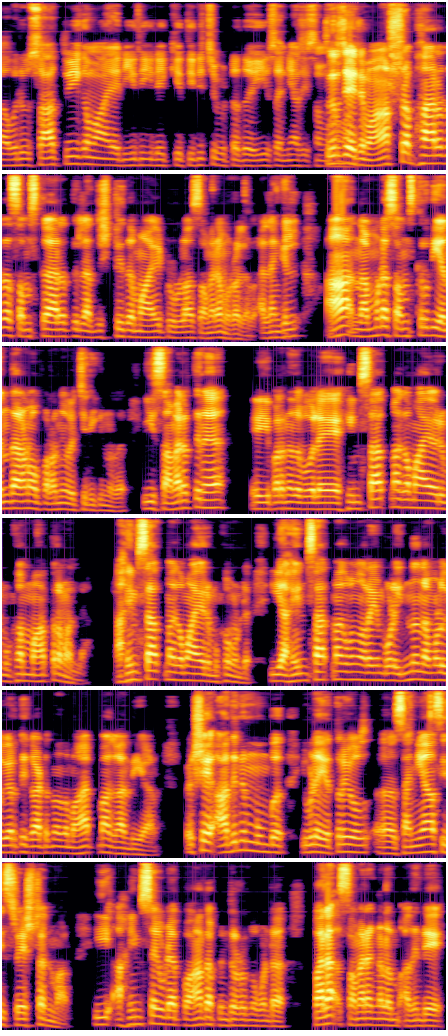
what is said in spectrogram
ഒരു സാത്വികമായ രീതിയിലേക്ക് തിരിച്ചുവിട്ടത് ഈ സന്യാസി സമൂഹം. തീർച്ചയായിട്ടും. ആർഷഭാരത സംസ്കാരത്തിൽ അധിഷ്ഠിതമായിട്ടുള്ള സമരമുറകൾ അല്ലെങ്കിൽ ആ നമ്മുടെ സംസ്കൃതി എന്താണോ പറഞ്ഞു വച്ചിരിക്കുന്നത്. ഈ സമരത്തിന് ഈ പറഞ്ഞതുപോലെ ഹിംസാത്മകമായ ഒരു മുഖം മാത്രമല്ല. അഹിംസാത്മകമായ ഒരു മുഖമുണ്ട്. ഈ അഹിംസാത്മകം എന്ന് പറയുമ്പോൾ ഇന്ന് നമ്മൾ ഉയർത്തി കാട്ടുന്നത് മഹാത്മാഗാന്ധിയാണ്. പക്ഷേ അതിനു മുമ്പ് ഇവിടെ എത്രയോ സന്യാസി ശ്രേഷ്ഠന്മാർ. ഈ അഹിംസയുടെ പാത പിന്തുടർന്നുകൊണ്ട് പല സമരങ്ങളും അതിന്റെ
